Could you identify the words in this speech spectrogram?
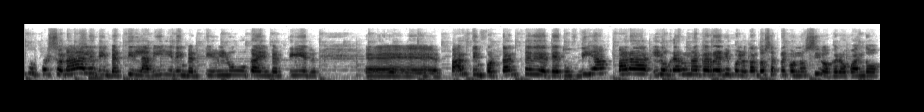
Súper personales Sí. de invertir la vida, invertir lucas, invertir eh, parte importante de, de tus días para lograr una carrera y por lo tanto ser reconocido. Pero cuando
